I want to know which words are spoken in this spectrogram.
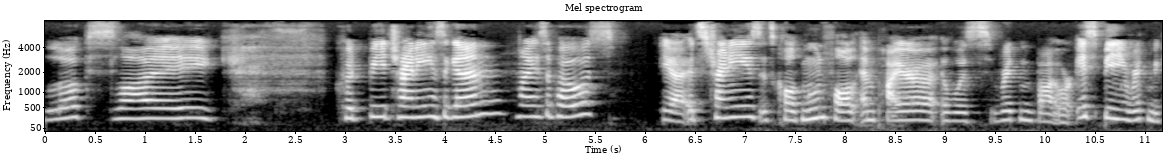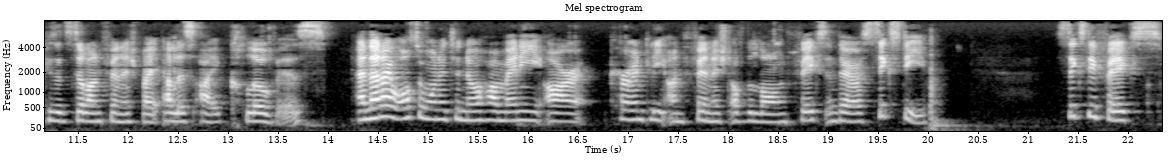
Looks like could be Chinese again, I suppose. Yeah, it's Chinese. It's called Moonfall Empire. It was written by, or is being written because it's still unfinished by Alice I. Clovis. And then I also wanted to know how many are currently unfinished of the long fics, and there are 60. 60 fics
